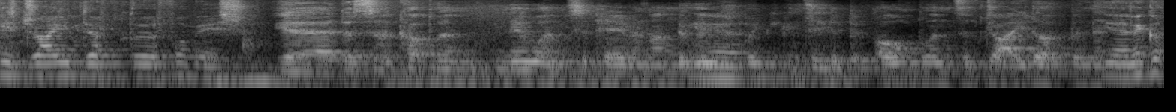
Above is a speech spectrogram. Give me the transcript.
He's dried up the formation. Yeah, there's a couple of new ones appearing on the roof, Yeah. but you can see the old ones have dried up and then. Yeah, they go.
